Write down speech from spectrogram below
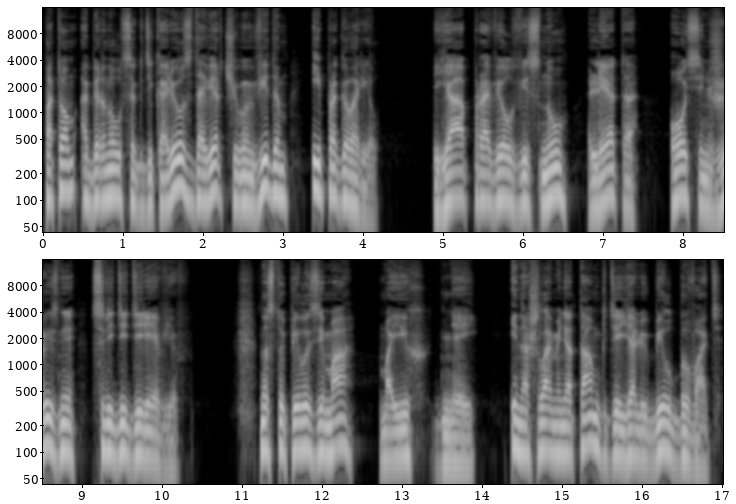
Потом обернулся к дикарю с доверчивым видом и проговорил. «Я провел весну, лето, осень жизни среди деревьев. Наступила зима моих дней и нашла меня там, где я любил бывать,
